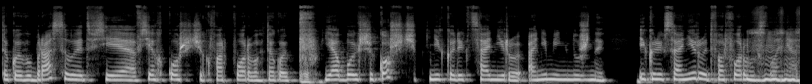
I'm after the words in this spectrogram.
такой выбрасывает все, всех кошечек фарфоровых, такой, я больше кошечек не коллекционирую, они мне не нужны. И коллекционирует фарфоровых слонят,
